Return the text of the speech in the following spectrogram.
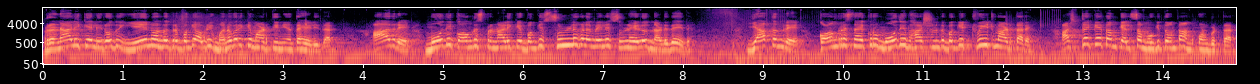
ಪ್ರಣಾಳಿಕೆಯಲ್ಲಿರೋದು ಏನು ಅನ್ನೋದ್ರ ಬಗ್ಗೆ ಅವ್ರಿಗೆ ಮನವರಿಕೆ ಮಾಡ್ತೀನಿ ಅಂತ ಹೇಳಿದ್ದಾರೆ. ಆದರೆ ಮೋದಿ ಕಾಂಗ್ರೆಸ್ ಪ್ರಣಾಳಿಕೆ ಬಗ್ಗೆ ಸುಳ್ಳುಗಳ ಮೇಲೆ ಸುಳ್ಳು ಹೇಳೋದು ನಡೆದೇ ಇದೆ. ಯಾಕಂದ್ರೆ ಕಾಂಗ್ರೆಸ್ ನಾಯಕರು ಮೋದಿ ಭಾಷಣದ ಬಗ್ಗೆ ಟ್ವೀಟ್ ಮಾಡ್ತಾರೆ. ಅಷ್ಟಕ್ಕೆ ತಮ್ಮ ಕೆಲಸ ಮುಗಿತು ಅಂತ ಅಂದ್ಕೊಂಡ್ಬಿಡ್ತಾರೆ.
